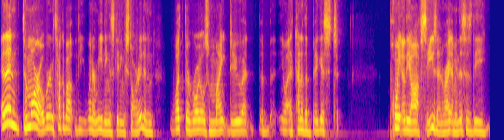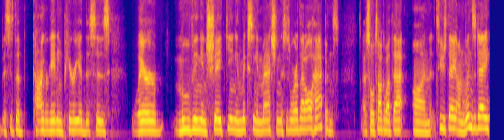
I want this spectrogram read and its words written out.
And then tomorrow we're going to talk about the winter meetings getting started and what the Royals might do at the you know at kind of the biggest point of the off season, right? I mean, this is the this is the congregating period. This is where moving and shaking and mixing and matching. This is where that all happens. Uh, so we'll talk about that on Tuesday. On Wednesday,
